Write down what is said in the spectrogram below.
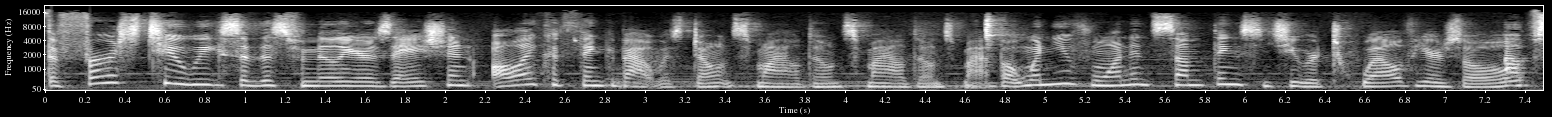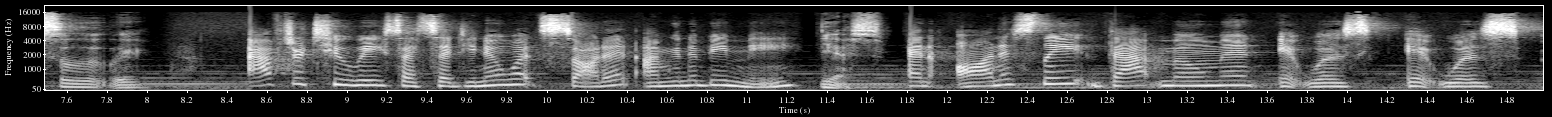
The first two weeks of this familiarization, all I could think about was don't smile, don't smile, don't smile. But when you've wanted something since you were 12 years old, absolutely. After two weeks, I said, you know what, sod it. I'm going to be me. Yes. And honestly, that moment, it was it was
